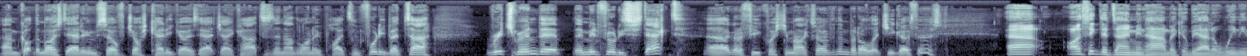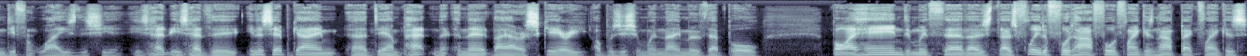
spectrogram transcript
um, got the most out of himself. Josh Caddy goes out. Jake Aarts is another one who played some footy. But uh, Richmond, their, their midfield is stacked. Uh, I've got a few question marks over them, but I'll let you go first. Uh, I think that Damien Hardwick will be able to win in different ways this year. He's had he's had the intercept game uh, down pat, and, and they are a scary opposition when they move that ball by hand and with uh, those those fleet of foot half forward flankers and half back flankers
